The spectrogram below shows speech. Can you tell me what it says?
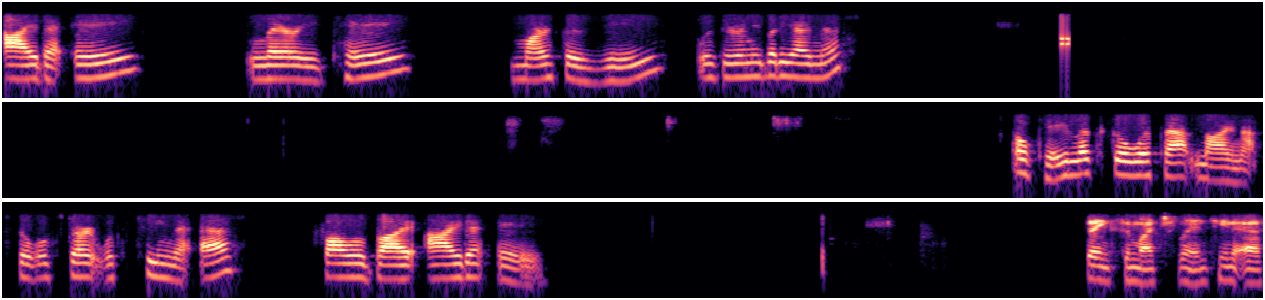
Ida A., Larry K., Martha Z. Was there anybody I missed? Okay, let's go with that lineup. So we'll start with Tina S., followed by Ida A. Thanks so much, Lynn. Tina S.,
